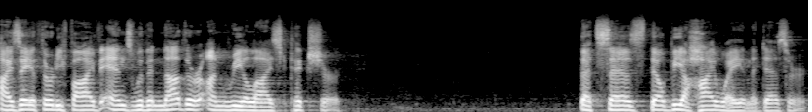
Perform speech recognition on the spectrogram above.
Isaiah 35 ends with another unrealized picture that says there'll be a highway in the desert.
